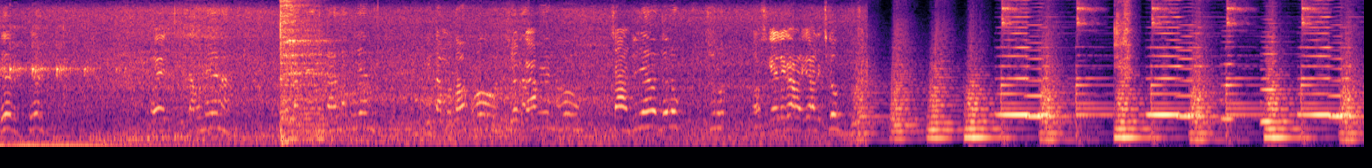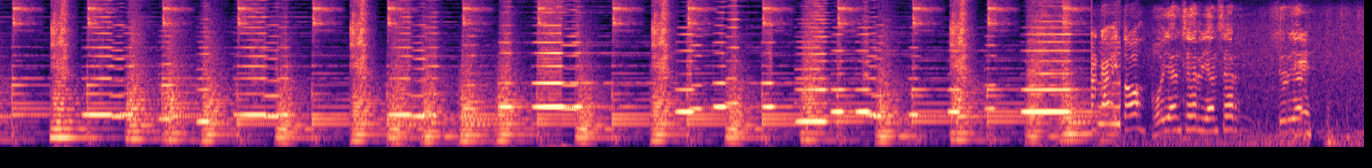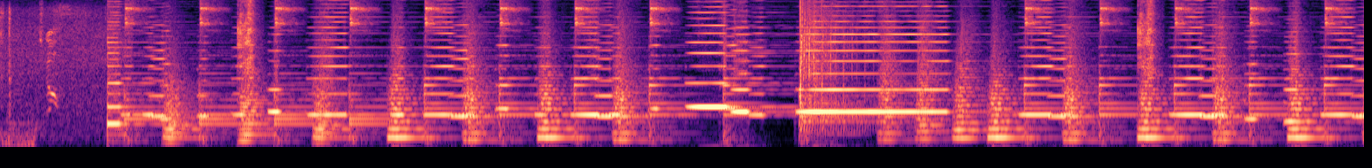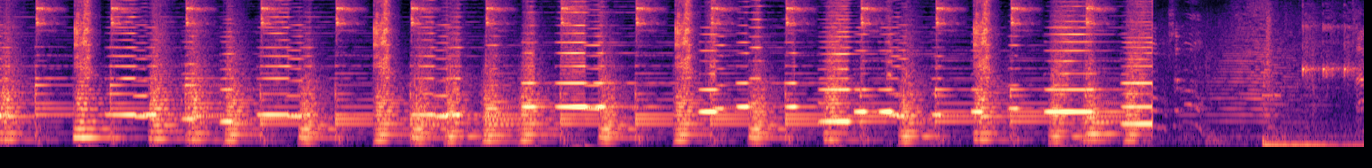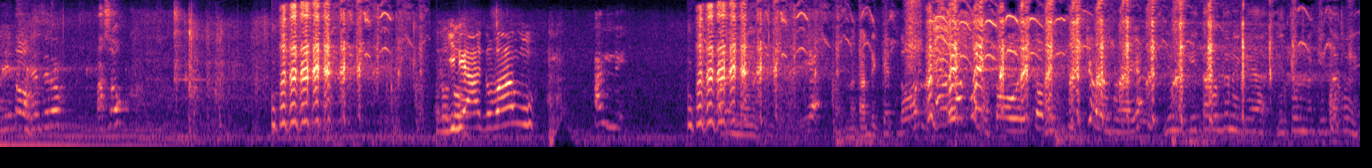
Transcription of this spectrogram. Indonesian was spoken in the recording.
Sir, sir. Eh, kita ko na yan ah. Kilala ko yan. Kita mo to? Oo, oh, Sure ka? yan. Oo. Saan? Doon yan, dulog. Dulog. Oh, sige, halika, halika, let's go. Oh, sir, yan sir. Sure yan. Okay. Let's go. Pasok. Ginagawa mo. Ani? Nakadikit doon. Alam ko, totoo ito. Picture sa yan. Yung nakita ko dun eh, kaya ito nakita ko eh.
